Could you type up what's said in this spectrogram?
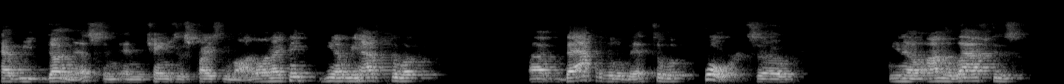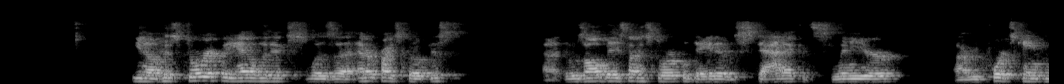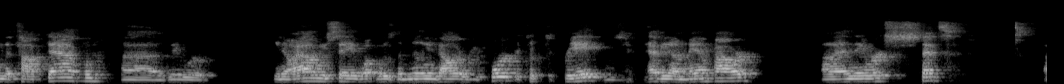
have we done this and, and changed this pricing model? And I think, you know, we have to look uh, back a little bit to look forward. So, you know, on the left is, you know, historically analytics was uh, enterprise focused. Uh, it was all based on historical data. It was static. It's linear. Uh, reports came from the top down. Uh, they were, you know, I always say what was the million dollar report it took to create. It was heavy on manpower uh, and they were expensive.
